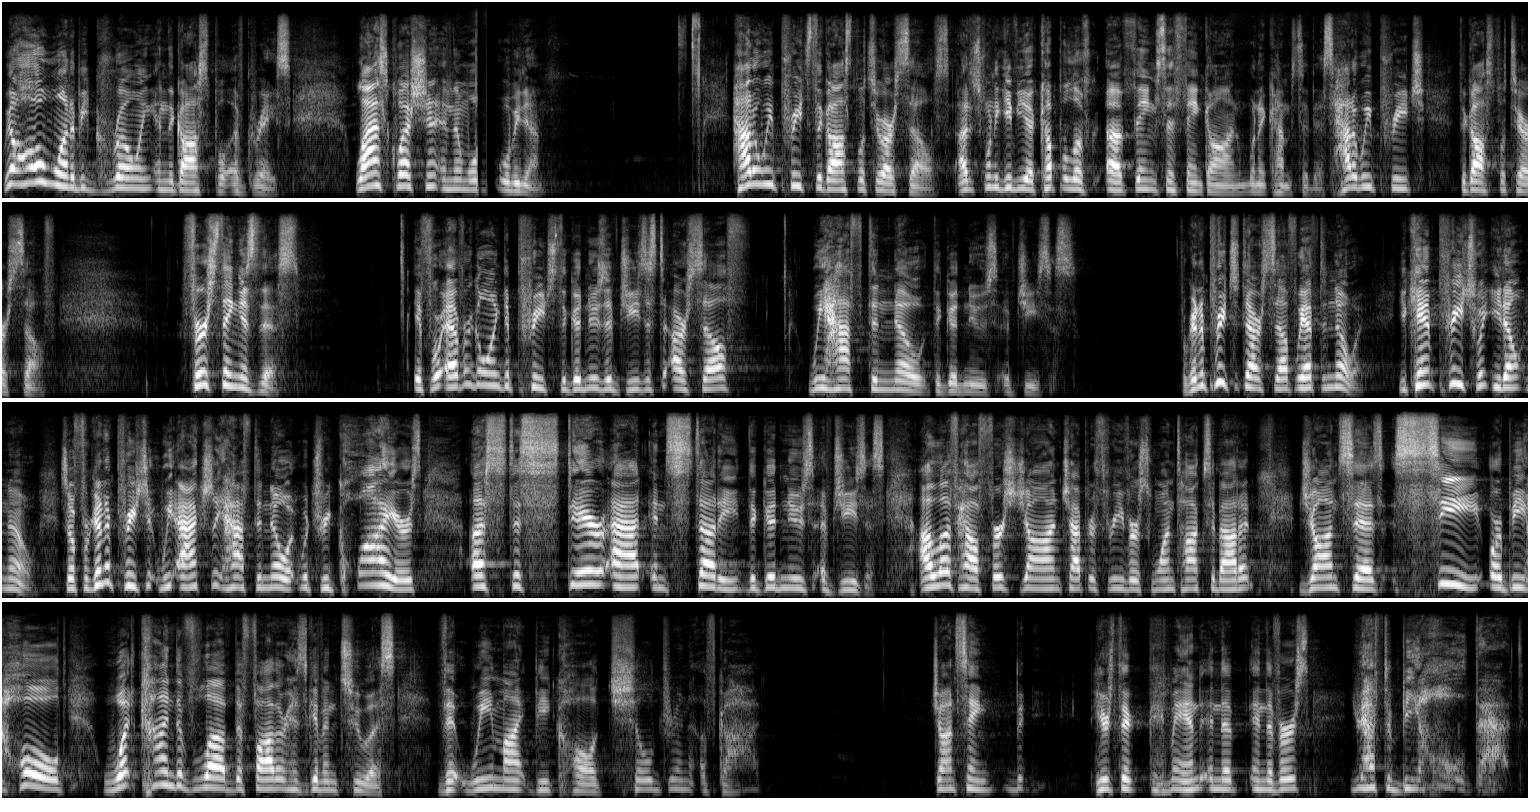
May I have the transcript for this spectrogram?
We all want to be growing in the gospel of grace. Last question, and then we'll, we'll be done. How do we preach the gospel to ourselves? I just want to give you a couple of uh, things to think on when it comes to this. How do we preach the gospel to ourselves? First thing is this if we're ever going to preach the good news of Jesus to ourselves, we have to know the good news of Jesus. If we're going to preach it to ourselves, we have to know it. You can't preach what you don't know. So if we're going to preach it, we actually have to know it, which requires us to stare at and study the good news of Jesus. I love how 1 John chapter 3 verse 1 talks about it. John says, "See or behold what kind of love the Father has given to us that we might be called children of God." John's saying, but here's the command in the in the verse, you have to behold that.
